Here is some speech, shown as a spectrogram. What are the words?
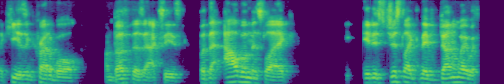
Like he is incredible on both of those axes. But the album is like, it is just like they've done away with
